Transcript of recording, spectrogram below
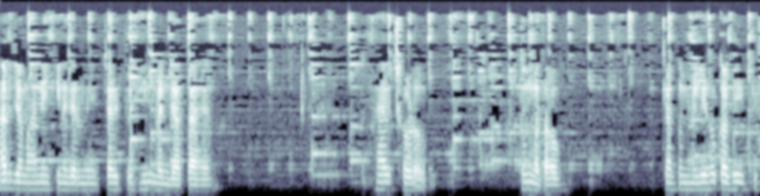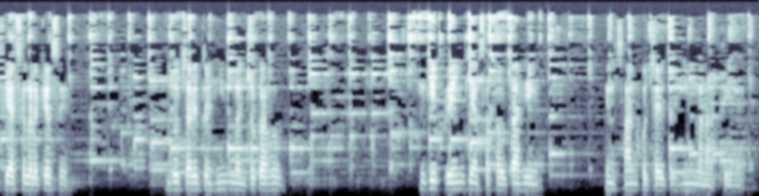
हर जमाने की नज़र में चरित्रहीन बन जाता है। खैर छोड़ो, तुम बताओ, क्या तुम मिली हो कभी किसी ऐसे लड़के से, जो चरित्रहीन बन चुका हो? क्योंकि प्रेम की असफलता ही इंसान को चरित्रहीन बनाती है।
